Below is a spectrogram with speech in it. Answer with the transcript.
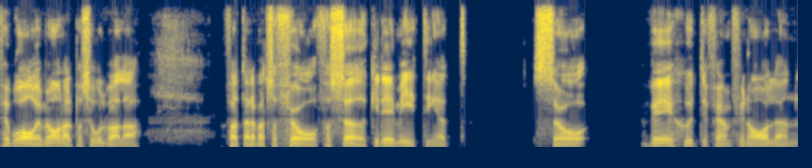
februari månad på Solvalla. För att det hade varit så få försök i det meetinget. Så V75-finalen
